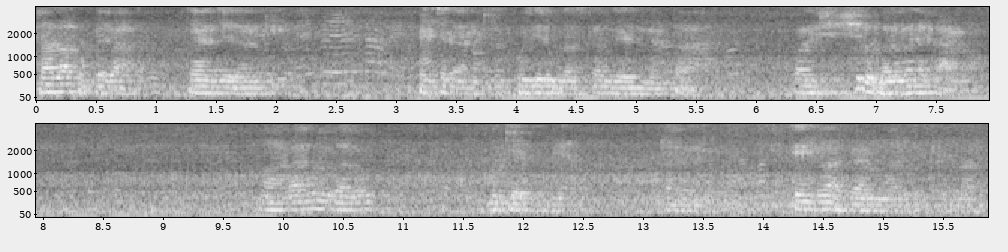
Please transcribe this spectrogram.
చాలా పెద్దగా తయారు చేయడానికి పెంచడానికి పూజలు పురస్కారం చేయడానికి వారి శిష్యులు బలమైన కారణం. మా రాఘులు గారు ముఖ్య శ్రీనివాస్ గారు ఉన్నారు. శ్రీనివాస్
